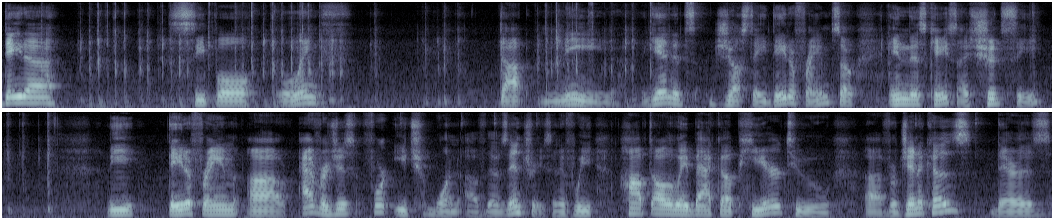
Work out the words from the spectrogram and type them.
data sepal length dot mean. Again, it's just a data frame. So in this case, I should see the data frame uh, averages for each one of those entries. And if we hopped all the way back up here to uh, Virginicas, there's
